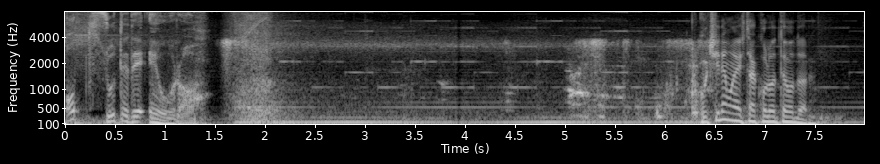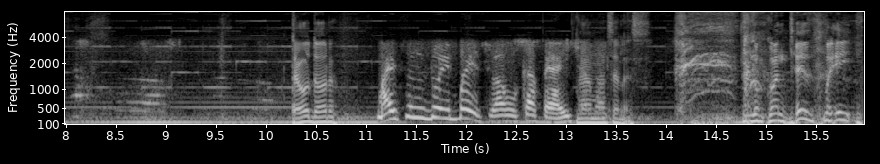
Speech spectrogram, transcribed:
800 de euro. Cu cine mai ești acolo, Teodor? Teodor? Mai sunt doi băieți la o cafea aici. Am înțeles. Nu contez, păi...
